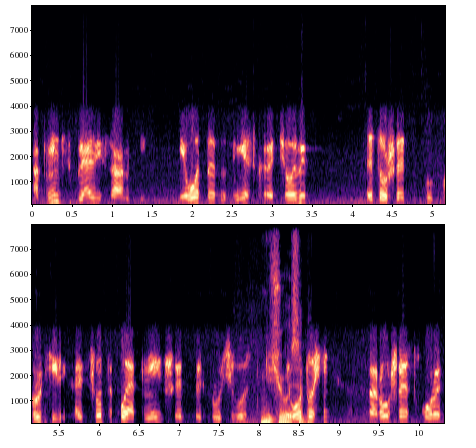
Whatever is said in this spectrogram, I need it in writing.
а к ним цепляли санки. И вот э, несколько человек это уже крутили кольцо такое, а к ней же прикручивалось. Ничего И вот себе. очень хорошая скорость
